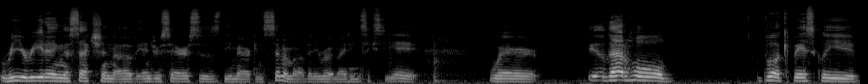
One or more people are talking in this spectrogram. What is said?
rereading the section of Andrew Sarris's *The American Cinema* that he wrote in 1968, where that whole book basically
